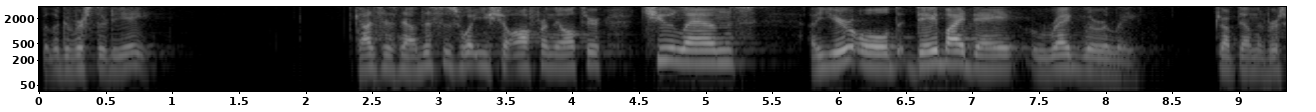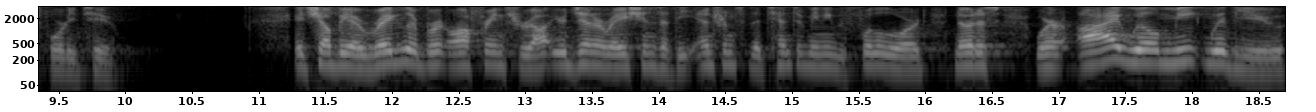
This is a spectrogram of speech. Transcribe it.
But look at verse 38. God says, Now this is what you shall offer on the altar two lambs a year old, day by day, regularly. Drop down to verse 42. It shall be a regular burnt offering throughout your generations at the entrance of the tent of meeting before the Lord. Notice, where I will meet with you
